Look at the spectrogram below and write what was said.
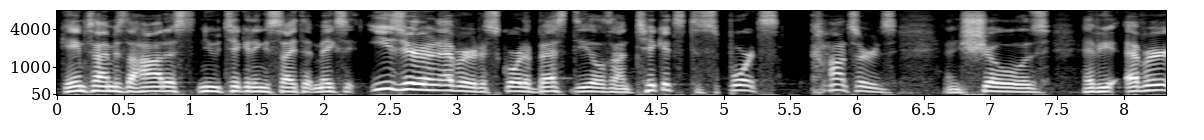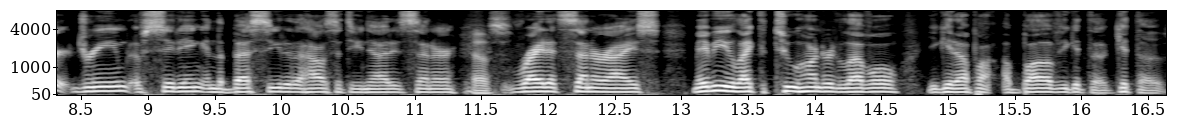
Game Time is the hottest new ticketing site that makes it easier than ever to score the best deals on tickets to sports, concerts, and shows. Have you ever dreamed of sitting in the best seat of the house at the United Center? Yes. Right at center ice. Maybe you like the 200 level. You get up above. You get the get the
